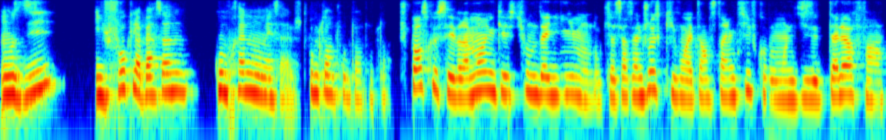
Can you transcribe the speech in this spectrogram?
on se dit, il faut que la personne comprennent mon message tout le temps, tout le temps, tout le temps. Je pense que c'est vraiment une question d'alignement. Donc, il y a certaines choses qui vont être instinctives, comme on le disait tout à l'heure. Enfin,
